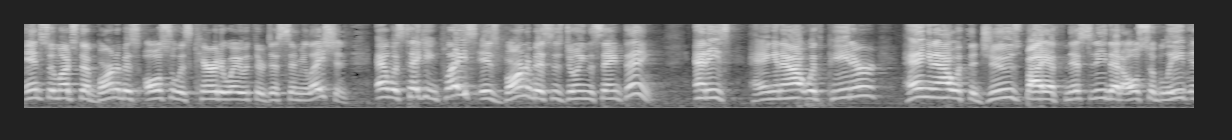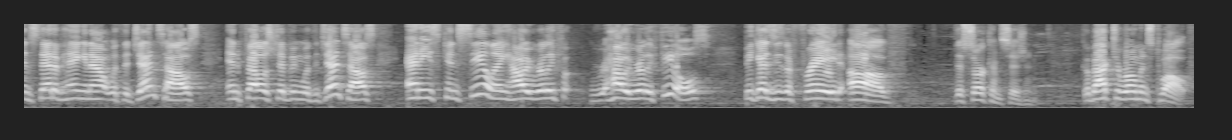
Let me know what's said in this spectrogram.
insomuch that Barnabas also was carried away with their dissimulation. And what's taking place is Barnabas is doing the same thing. And he's hanging out with Peter hanging out with the Jews by ethnicity that also believe instead of hanging out with the Gentiles and fellowshipping with the Gentiles, and he's concealing how he really how he really feels because he's afraid of the circumcision. Go back to Romans 12.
